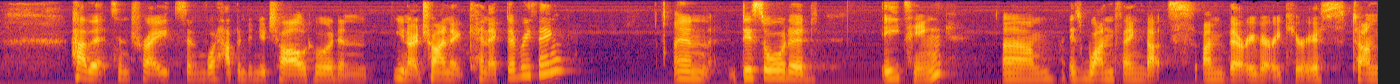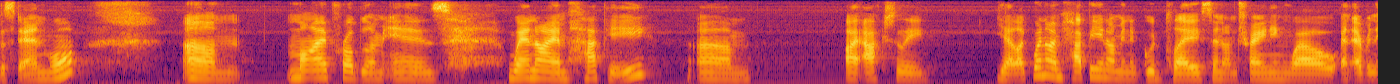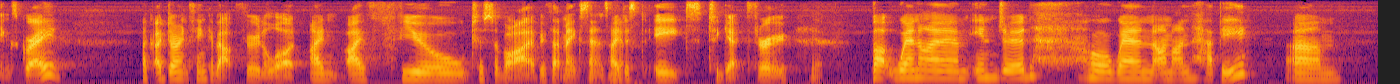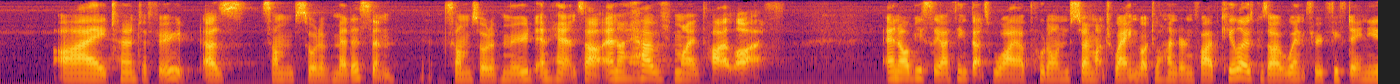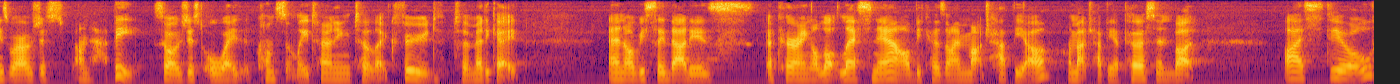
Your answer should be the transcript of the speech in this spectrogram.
habits and traits and what happened in your childhood and you know trying to connect everything and disordered eating um, is one thing that's I'm very very curious to understand more. Um, my problem is when I am happy, um, I actually yeah, like when I'm happy and I'm in a good place and I'm training well and everything's great, like I don't think about food a lot. I I fuel to survive, if that makes sense. I just eat to get through. Yeah. But when I am injured or when I'm unhappy, um, I turn to food as some sort of medicine, some sort of mood enhancer, and I have my entire life. And obviously, I think that's why I put on so much weight and got to 105 kilos because I went through 15 years where I was just unhappy. So I was just always constantly turning to like food to medicate. And obviously, that is occurring a lot less now because I'm much happier, a much happier person. But I still,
